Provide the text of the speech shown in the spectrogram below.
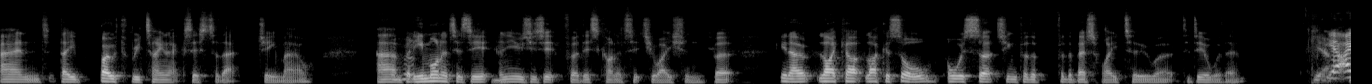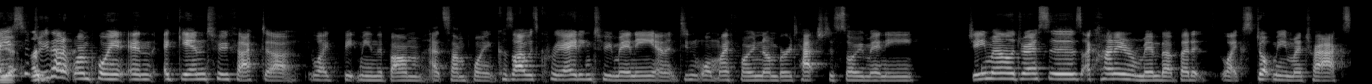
and they both retain access to that Gmail. Um, But Mhm. he monitors it and uses it for this kind of situation. But you know, like uh, like us all, always searching for the for the best way to uh, to deal with it. Yeah. Yeah, I Yeah. used to do that at one point, and again, two factor like bit me in the bum at some point because I was creating too many, and it didn't want my phone number attached to so many Gmail addresses. I can't even remember, but it like stopped me in my tracks.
